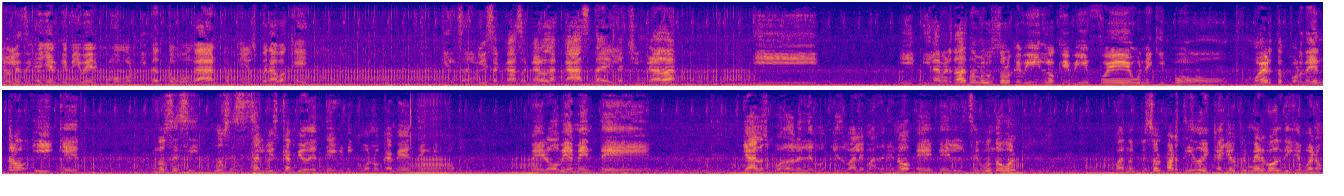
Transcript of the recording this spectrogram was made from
Yo les dije ayer que me iba a ir como gordita en tobogán porque yo esperaba que, que el San Luis acá sacara la casta y la chingada. Y, y, y, la verdad no me gustó lo que vi. Lo que vi fue un equipo muerto por dentro y que no sé si no sé si San Luis cambió de técnico o no cambió de técnico, pero obviamente ya a los jugadores les, les vale madre, ¿no? El, el, segundo gol, cuando empezó el partido y cayó el primer gol, dije, bueno,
